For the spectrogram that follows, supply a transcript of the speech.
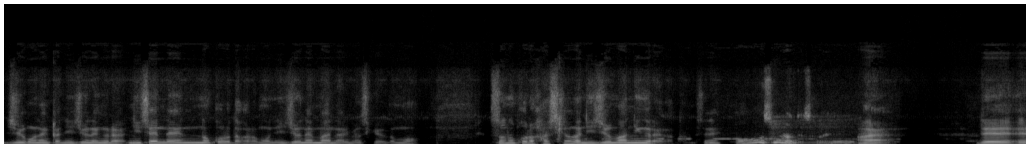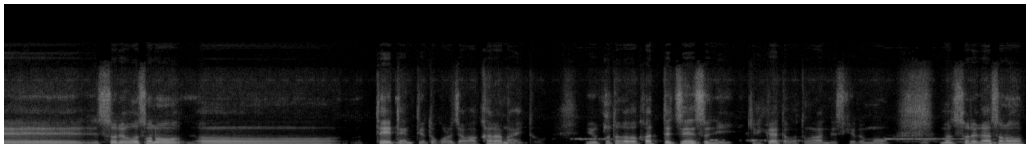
15年か20年ぐらい、2000年の頃だからもう20年前になりますけれども、その頃はしかが20万人ぐらいだったんですね。ああ、そうなんですかね。はい。で、えー、それをその、定点っていうところじゃわからないということが分かって全数に切り替えたことがあるんですけども、まあ、それがその、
